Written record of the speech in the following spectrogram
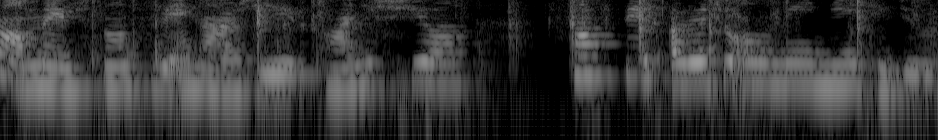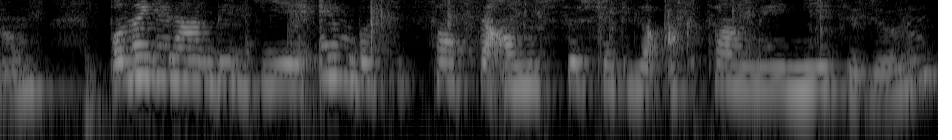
Şu an mevcut nasıl bir enerjiyi paylaşıyor? Saf bir aracı olmaya niyet ediyorum. Bana gelen bilgiyi en basit, saf ve anlaşılır şekilde aktarmaya niyet ediyorum.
